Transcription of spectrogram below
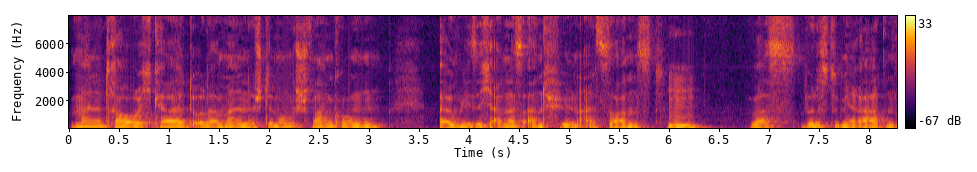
meine Traurigkeit oder meine Stimmungsschwankungen irgendwie sich anders anfühlen als sonst, mhm. Was würdest du mir raten?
